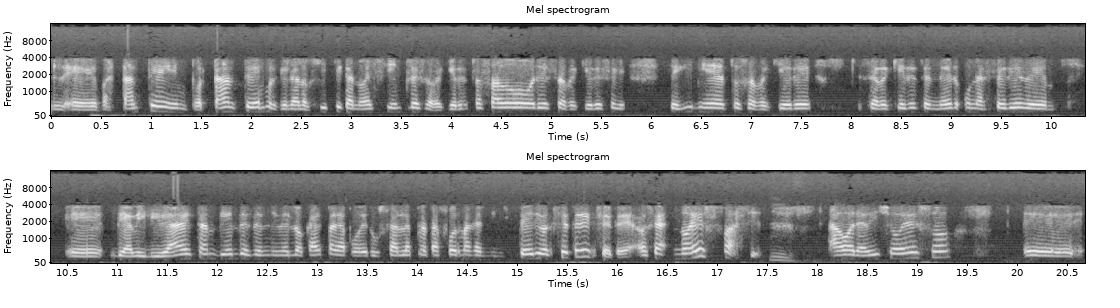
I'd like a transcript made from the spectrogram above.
eh, bastante importante porque la logística no es simple, se requieren trazadores, se requiere se- seguimiento, se requiere se requiere tener una serie de eh, de habilidades también desde el nivel local para poder usar las plataformas del ministerio, etcétera, etcétera. O sea, no es fácil. Ahora, dicho eso, eh,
